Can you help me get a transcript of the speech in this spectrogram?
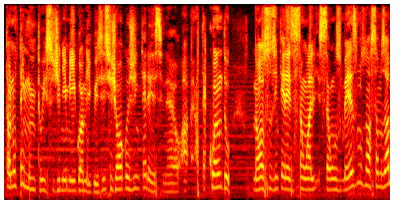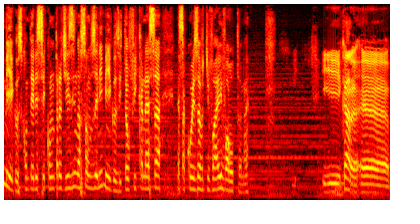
Então não tem muito isso de inimigo-amigo. Existem jogos de interesse, né? Até quando nossos interesses são, são os mesmos, nós somos amigos. Quando eles se contradizem, nós somos inimigos. Então fica nessa, nessa coisa de vai e volta, né? E, cara, é,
